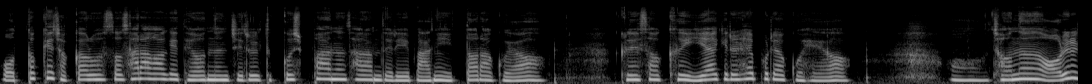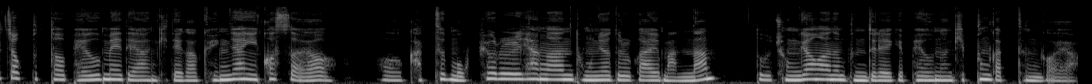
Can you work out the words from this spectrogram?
어떻게 작가로서 살아가게 되었는지를 듣고 싶어 하는 사람들이 많이 있더라고요. 그래서 그 이야기를 해보려고 해요. 어, 저는 어릴 적부터 배움에 대한 기대가 굉장히 컸어요. 어, 같은 목표를 향한 동료들과의 만남, 또 존경하는 분들에게 배우는 기쁨 같은 거예요.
